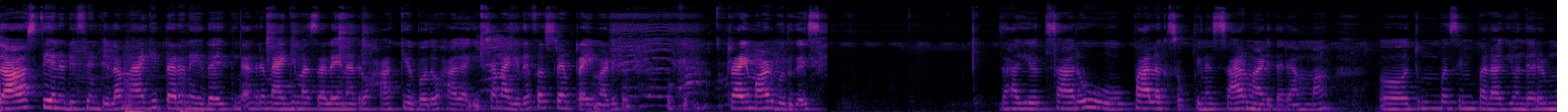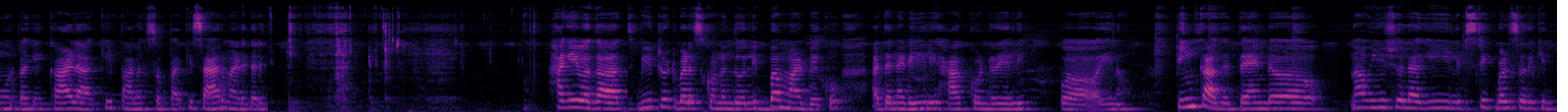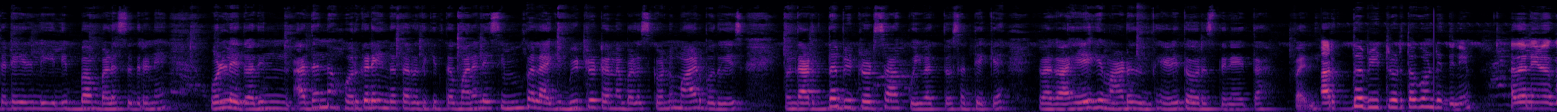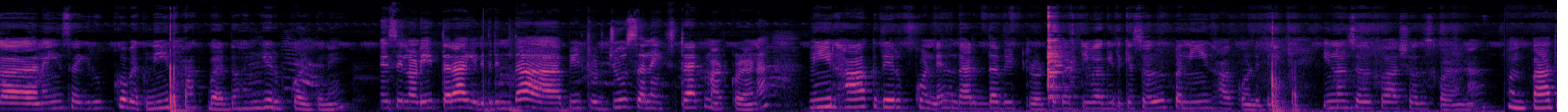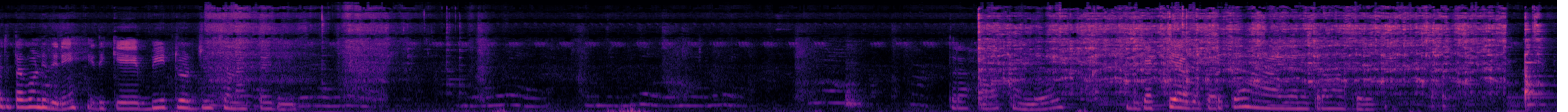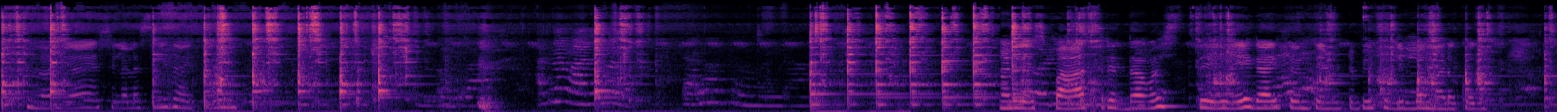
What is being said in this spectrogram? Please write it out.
ಜಾಸ್ತಿ ಏನು ಡಿಫ್ರೆಂಟ್ ಇಲ್ಲ. ಮ್ಯಾಗಿ ಥರನೇ ಇದೆ ಐತಿ ಅಂದರೆ ಮ್ಯಾಗಿ ಮಸಾಲೆ ಏನಾದರೂ ಹಾಕಿರ್ಬೋದು. ಹಾಗಾಗಿ ಚೆನ್ನಾಗಿದೆ. ಫಸ್ಟ್ ಟೈಮ್ ಟ್ರೈ ಮಾಡಿದ್ದು. ಓಕೆ ಟ್ರೈ ಮಾಡ್ಬೋದು ಗೈಸ್ ಹಾಗೆ ಇವತ್ತು ಸಾರು ಪಾಲಕ್ ಸೊಪ್ಪಿನ ಸಾರು ಮಾಡಿದ್ದಾರೆ ಅಮ್ಮ. ತುಂಬ ಸಿಂಪಲ್ ಆಗಿ ಒಂದೆರಡು ಮೂರು ಬಗೆ ಕಾಳು ಹಾಕಿ ಪಾಲಕ್ ಸೊಪ್ಪು ಹಾಕಿ ಸಾರು ಮಾಡಿದ್ದಾರೆ. ಹಾಗೆ ಇವಾಗ ಬೀಟ್ರೂಟ್ ಬಳಸ್ಕೊಂಡೊಂದು ಲಿಪ್ ಬಾಮ್ ಮಾಡಬೇಕು. ಅದನ್ನು ಡೈಲಿ ಹಾಕ್ಕೊಂಡ್ರೆ ಲಿಪ್ ಏನು ಪಿಂಕ್ ಆಗುತ್ತೆ. ಆ್ಯಂಡ್ ನಾವು ಯೂಶ್ವಲಾಗಿ ಲಿಪ್ಸ್ಟಿಕ್ ಬಳಸೋದಕ್ಕಿಂತ ಡೈಲಿ ಲಿಪ್ ಬಾಮ್ ಬಳಸಿದ್ರೇ ಒಳ್ಳೆಯದು ಅದನ್ನ ಅದನ್ನು ಹೊರಗಡೆಯಿಂದ ತರೋದಕ್ಕಿಂತ ಮನೇಲಿ ಸಿಂಪಲ್ ಆಗಿ ಬೀಟ್ರೂಟನ್ನು ಬಳಸ್ಕೊಂಡು ಮಾಡ್ಬೋದು ಗೈಸ್ ಒಂದು ಅರ್ಧ ಬೀಟ್ರೂಟ್ ಸಾಕು ಇವತ್ತು ಸದ್ಯಕ್ಕೆ. ಇವಾಗ ಹೇಗೆ ಮಾಡೋದು ಅಂತ ಹೇಳಿ ತೋರಿಸ್ತೀನಿ, ಆಯಿತಾ? ಬನ್ನಿ. ಅರ್ಧ ಬೀಟ್ರೂಟ್ ತೊಗೊಂಡಿದ್ದೀನಿ. ಅದನ್ನು ಇವಾಗ ನೈಸಾಗಿ ರುಬ್ಕೋಬೇಕು. ನೀರು ಹಾಕಬಾರ್ದು. ಹಾಗೆ ರುಬ್ಕೊಳ್ತೀನಿ. ಇಲ್ಲಿ ನೋಡಿ ಈ ಥರ ಆಗಿದೆ. ಇದರಿಂದ ಬೀಟ್ರೂಟ್ ಜ್ಯೂಸನ್ನು ಎಕ್ಸ್ಟ್ರಾಕ್ಟ್ ಮಾಡ್ಕೊಳ್ಳೋಣ. ನೀರು ಹಾಕದೆ ರುಬ್ಕೊಂಡೆ ಒಂದು ಅರ್ಧ ಬೀಟ್ರೂಟ್ ಬಟ್ ಇವಾಗ ಇದಕ್ಕೆ ಸ್ವಲ್ಪ ನೀರು ಹಾಕ್ಕೊಂಡಿದ್ದೀನಿ ಇನ್ನೊಂದು ಸ್ವಲ್ಪ ಶೋಧಿಸ್ಕೊಳ್ಳೋಣ. ಒಂದು ಪಾತ್ರೆ ತಗೊಂಡಿದ್ದೀನಿ ಇದಕ್ಕೆ ಬೀಟ್ರೂಟ್ ಜ್ಯೂಸನ್ನು ಹಾಕ್ತಾ ಇದ್ದೀನಿ. ಈ ಥರ ಹಾಕ್ಕೊಂಡು ಗಟ್ಟಿ ಆಗೋ ತನಕ ಇದನ್ನು ಈ ಥರ ಮಾಡ್ಕೋಬೇಕು. ಇವಾಗ ಇಲ್ಲೆಲ್ಲ ಸೀದಾಯ್ತು ನೋಡಿ ಪಾತ್ರದ ಅವಸ್ಥೆ ಹೇಗಾಯ್ತು ಅಂತ ಹೇಳ್ಬಿಟ್ಟು ಬಿಟ್ಟು ಲಿಬ್ಬ ಮಾಡೋಕೆ ಹೋಗಿ.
